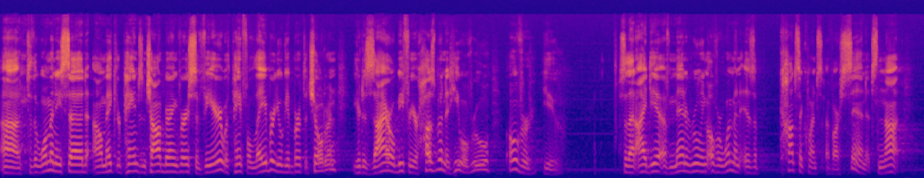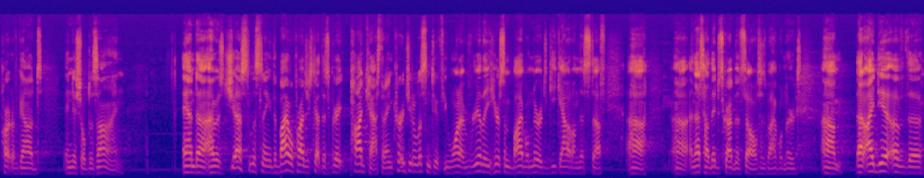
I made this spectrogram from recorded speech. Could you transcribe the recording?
Uh, to the woman, he said, I'll make your pains in childbearing very severe. With painful labor, you'll give birth to children. Your desire will be for your husband, and he will rule over you. So, that idea of men ruling over women is a consequence of our sin. It's not part of God's initial design. And uh, I was just listening. The Bible Project's got this great podcast that I encourage you to listen to if you want to really hear some Bible nerds geek out on this stuff. Uh, uh, and that's how they describe themselves as Bible nerds. Um, that idea of the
